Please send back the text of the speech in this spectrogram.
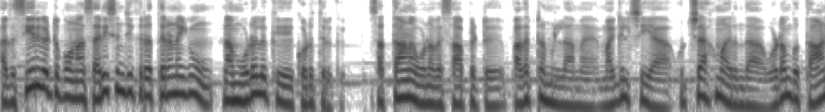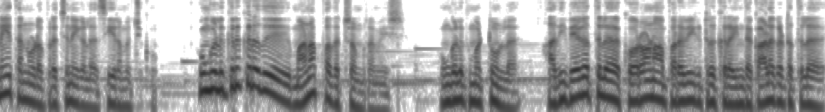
அது சீர்கட்டு போனால் சரி செஞ்சுக்கிற திறனையும் நம் உடலுக்கு கொடுத்துருக்கு. சத்தான உணவை சாப்பிட்டு பதட்டம் இல்லாமல் மகிழ்ச்சியாக உற்சாகமாக இருந்தால் உடம்பு தானே தன்னோட பிரச்சனைகளை சீரமைச்சுக்கும். உங்களுக்கு இருக்கிறது மனப்பதற்றம் ரமேஷ். உங்களுக்கு மட்டும் இல்லை அதிவேகத்தில் கொரோனா பரவிக்கிட்டு இருக்கிற இந்த காலகட்டத்தில்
